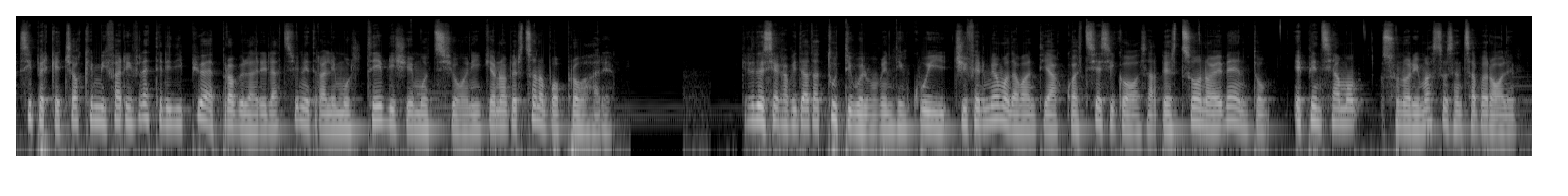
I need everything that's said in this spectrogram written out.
Sì, perché ciò che mi fa riflettere di più è proprio la relazione tra le molteplici emozioni che una persona può provare. Credo sia capitato a tutti quel momento in cui ci fermiamo davanti a qualsiasi cosa, persona o evento e pensiamo sono rimasto senza parole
